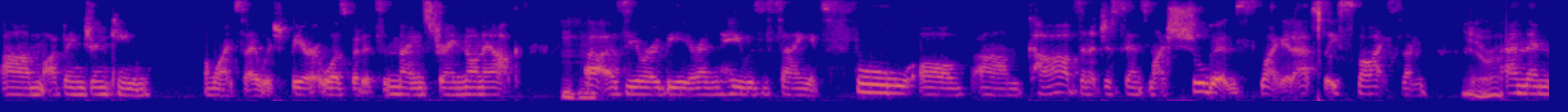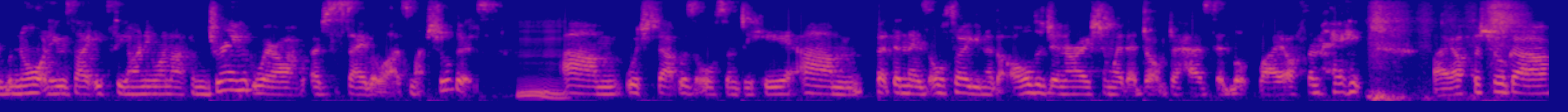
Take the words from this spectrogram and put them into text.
um, I've been drinking, I won't say which beer it was, but it's a mainstream non-alc, Mhm. uh, zero beer. And he was saying it's full of um, carbs and it just sends my sugars, like it actually spikes them. Yeah. Right. And then Nort, he was like, it's the only one I can drink where I, I stabilize my sugars Mm. um, which that was awesome to hear. Um, but then there's also, you know, the older generation where their doctor has said, look, lay off the meat, lay off the sugar,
